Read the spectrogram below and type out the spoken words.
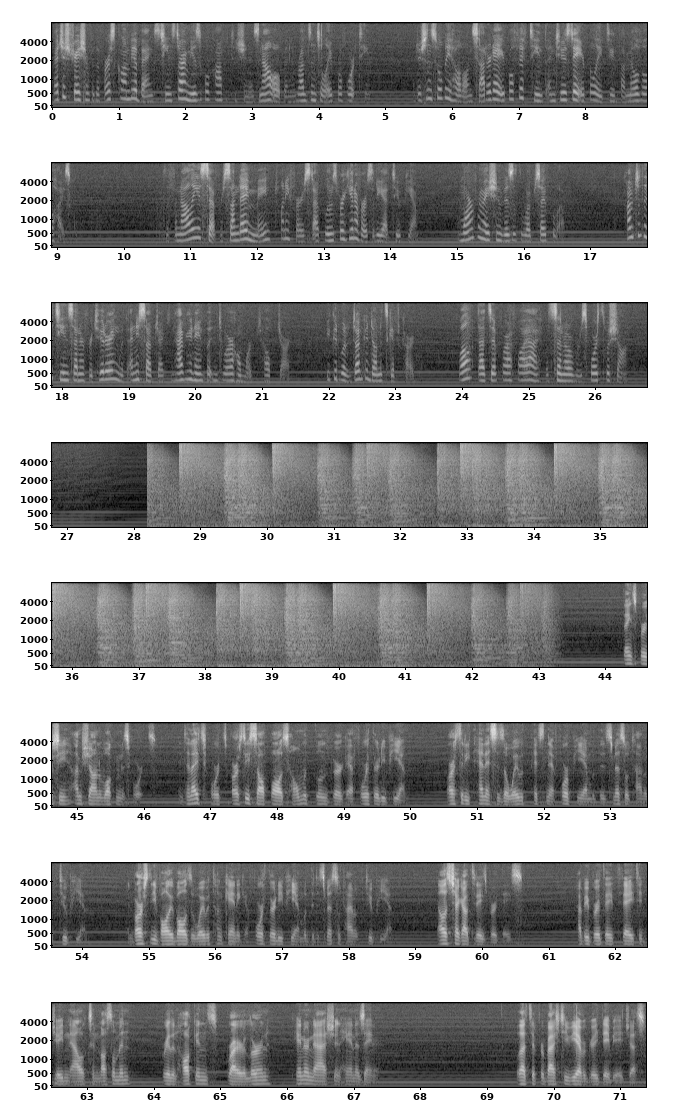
Registration for the First Columbia Banks Teen Star Musical Competition is now open and runs until April 14th. Auditions will be held on Saturday, April 15th and Tuesday, April 18th at Millville High School. The finale is set for Sunday, May 21st at Bloomsburg University at 2 p.m. For more information, visit the website below. Come to the Teen Center for tutoring with any subject and have your name put into our homework help jar. You could win a Dunkin' Donuts gift card. Well, that's it for FYI. Let's send over to Sports with Sean. Thanks, Percy. I'm Sean, and welcome to sports. In tonight's sports, varsity softball is home with Bloomsburg at 4:30 p.m. Varsity tennis is away with Pittston at 4 p.m. with the dismissal time of 2 p.m. And varsity volleyball is away with Tunkhannock at 4:30 p.m. with the dismissal time of 2 p.m. Now let's check out today's birthdays. Happy birthday today to Jaden Alex and Musselman, Braylon Hawkins, Briar Learn, Tanner Nash, and Hannah Zahner. Well, that's it for Bash TV. Have a great day, BHS.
